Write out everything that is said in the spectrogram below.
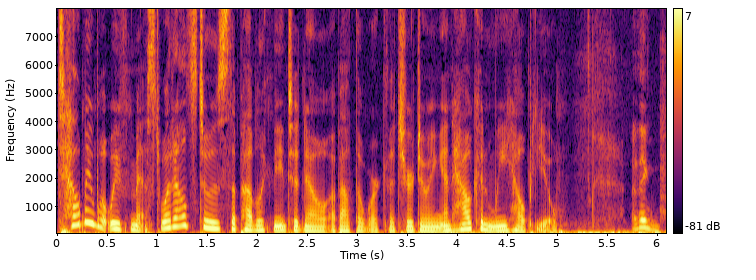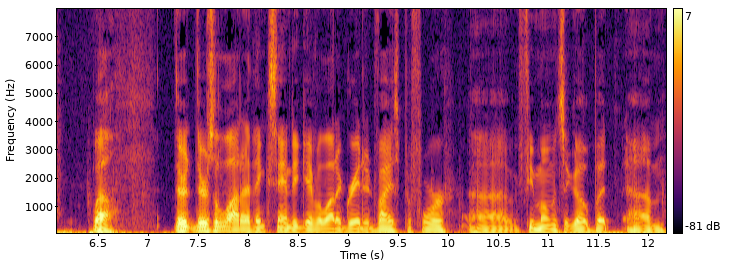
tell me what we've missed. What else does the public need to know about the work that you're doing and how can we help you? I think, well, there, there's a lot. I think Sandy gave a lot of great advice before uh, a few moments ago, but um,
